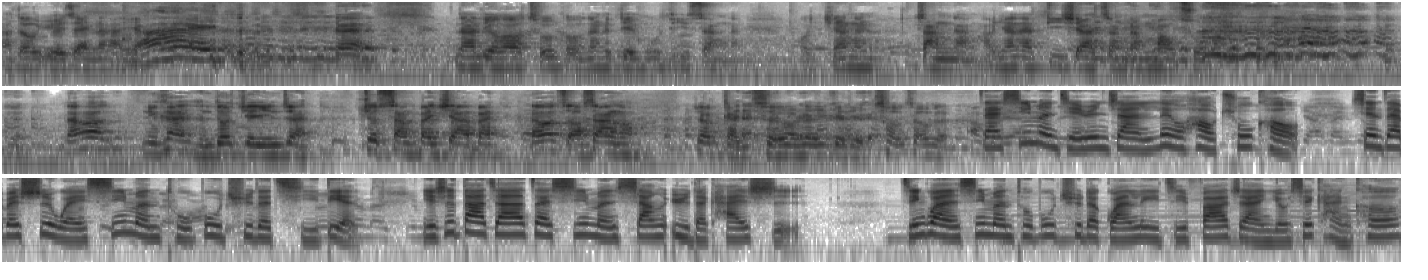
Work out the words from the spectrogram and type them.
啊，都约在那里，哎，对，那六号出口那个电扶梯上来，我将那个蟑螂，好像那地下蟑螂冒出来。然后你看很多捷运站，就上班下班，然后早上哦就要赶车，就一个脸臭臭的。在西门捷运站六号出口，现在被视为西门徒步区的起点，也是大家在西门相遇的开始。尽管西门徒步区的管理及发展有些坎坷，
